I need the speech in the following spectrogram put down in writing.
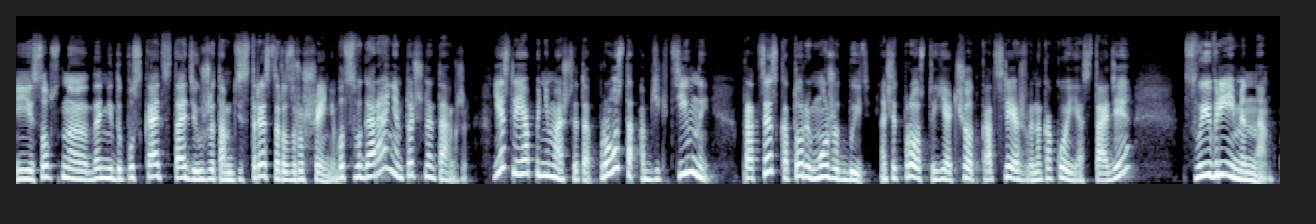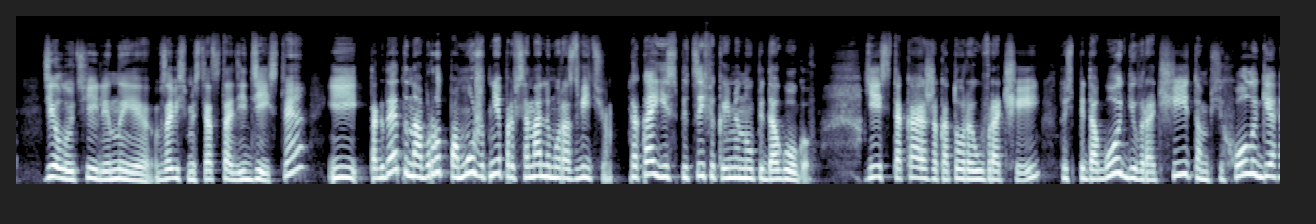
и, собственно, да, не допускать стадии уже там дистресса, разрушения. Вот с выгоранием точно так же. Если я понимаю, что это просто объективный процесс, который может быть, значит, просто я четко отслеживаю, на какой я стадии, своевременно делаю те или иные, в зависимости от стадии действия, и тогда это, наоборот, поможет мне профессиональному развитию. Какая есть специфика именно у педагогов? Есть такая же, которая у врачей, то есть педагоги, врачи, там, психологи,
